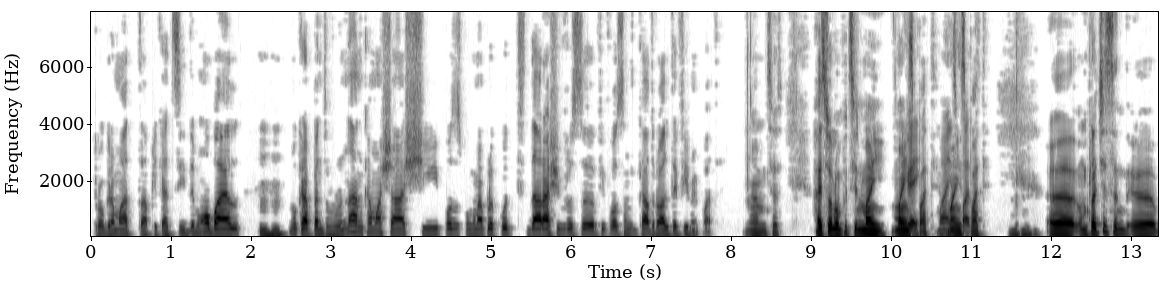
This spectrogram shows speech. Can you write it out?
programat aplicații de mobile, Mhm. lucrat pentru vreun an, cam așa, și pot să spun că mi-a plăcut, dar aș fi vrut să fi fost în cadrul alte firme, poate. Am înțeles. Hai să o luăm puțin mai, mai Ok, în spate. mai Mai, în în spate. spate. Uh, îmi place să... Uh,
